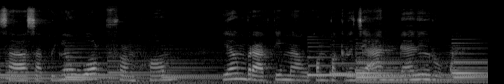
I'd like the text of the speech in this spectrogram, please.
Salah satunya work from home yang berarti melakukan pekerjaan dari rumah.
